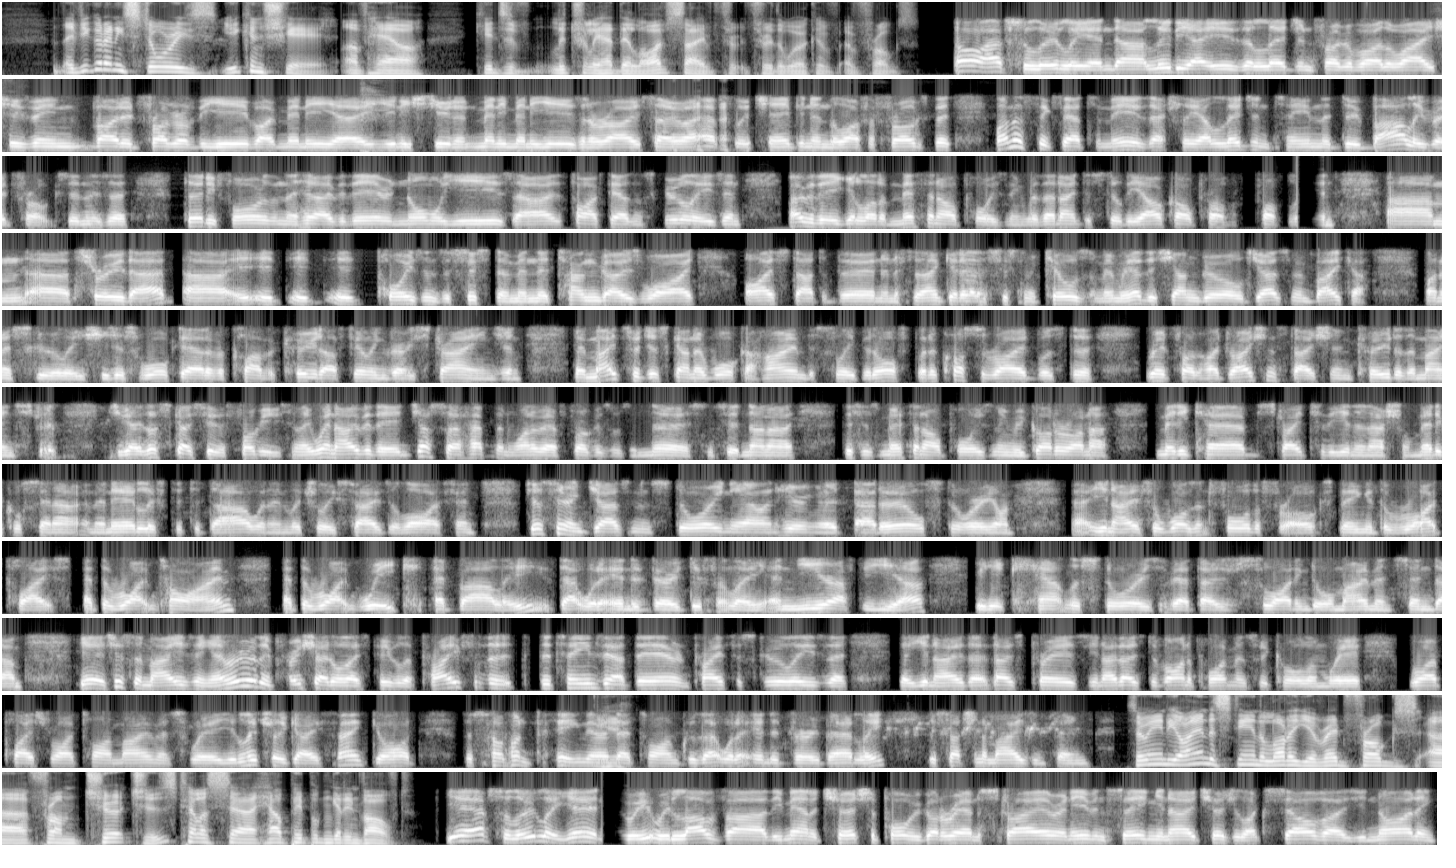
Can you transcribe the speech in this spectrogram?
Have you got any stories you can share of how kids have literally had their lives saved through, through the work of, of frogs? Oh, absolutely. And uh, Lydia is a legend frogger, by the way. She's been voted Frogger of the Year by many uh, uni student many, many years in a row. So, uh, absolute champion in the life of frogs. But one that sticks out to me is actually our legend team that do Bali red frogs. And there's a 34 of them that head over there in normal years, uh, 5,000 schoolies. And over there, you get a lot of methanol poisoning where they don't distill the alcohol pro- properly. And um, uh, through that, uh, it, it, it poisons the system and their tongue goes wide, eyes start to burn. And if they don't get out of the system, it kills them. And we had this young girl, Jasmine Baker, on her schoolie. She just walked out of a club at Kuta feeling very strange. And her mates were just going to walk her home to sleep it off. But across the road was the Red Frog Hydration Station in Kuta, the main strip. She goes, let's go see the froggies. And they went over there, and just so happened one of our froggers was a nurse and said, no, no, this is methanol poisoning. We got her on a Medicab straight to the International Medical Centre and then airlifted to Darwin and literally saved her life. And just hearing Jasmine's story now and hearing her dad Earl's story on uh, you know, if it wasn't for the frogs being at the right place at the right time, at the right week at Bali, that would have ended very differently. And year after year, we hear countless stories about those sliding door moments. And um, yeah, it's just amazing. And we really appreciate all those people that pray for the, the teams out there and pray for schoolies that, that you know, those prayers, you know, those divine appointments, we call them, where right place, right time moments, where you literally go, thank God for someone being there yeah. at that time because that would have ended very badly. It's such an amazing thing. So, Andy, I understand a lot of your red frogs uh, from churches. Tell us uh, how people can get involved. Yeah, absolutely. Yeah, we we love uh, the amount of church support we've got around Australia, and even seeing you know churches like Salvos uniting.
